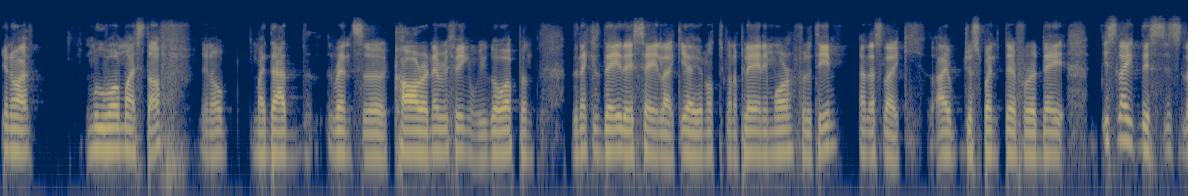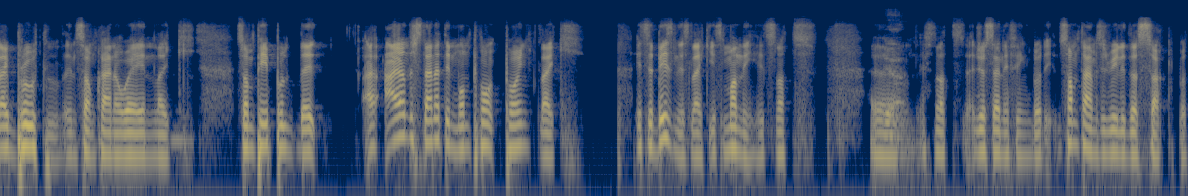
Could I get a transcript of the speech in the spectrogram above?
you know, I move all my stuff. You know, my dad rents a car and everything. We go up, and the next day they say like, yeah, you're not gonna play anymore for the team and that's like I just went there for a day. It's like this. It's like brutal in some kind of way, and like some people that I, I understand it in one point. Point like it's a business, like it's money. It's not. Um, yeah. It's not just anything, but it, sometimes it really does suck. But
